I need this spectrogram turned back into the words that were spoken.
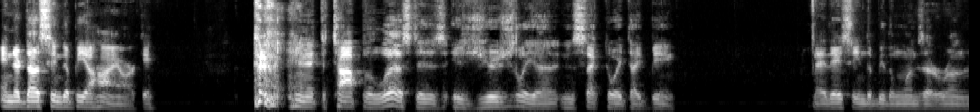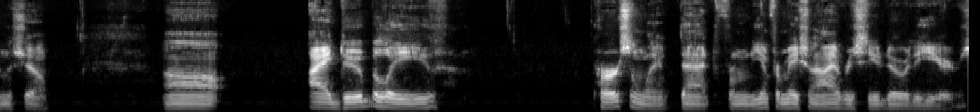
And there does seem to be a hierarchy. and at the top of the list is is usually an insectoid type being. they seem to be the ones that are running the show. Uh, I do believe personally that from the information I've received over the years,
